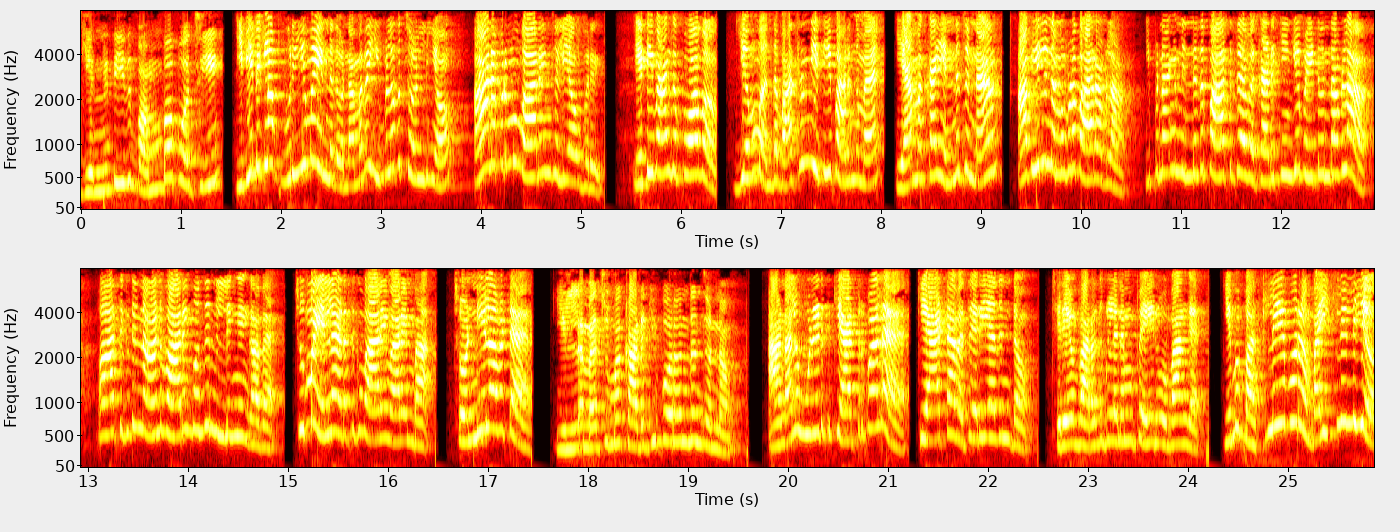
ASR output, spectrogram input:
என்னடி இது வம்பா போச்சு? இதுக்கெல்லாம் புரியுமா என்னதோ? நம்ம தான் இவ்வளவு சொல்லியோம். ஆனப்புறமும் வாரேன்னு சொல்லியா அவரு? எட்டி வாங்க போவோம் எம் அந்த வசந்தி எட்டி பாருங்கமே ஏமக்கா என்ன சொன்னா? அவையில நம்ம கூட வாரவலாம் இப்ப நாங்க நின்னது பாத்துட்டு அவ கடைக்கு இங்கே போயிட்டு வந்தாவளா? பாத்துக்கிட்டு நானும் வாரேன் கொஞ்சம் நில்லுங்க அவ. சும்மா எல்லா இடத்துக்கும் வாரேன் வாரேன்பா. சொன்னீல அவட்ட? இல்லம்மா சும்மா கடைக்கு போறேன்னு தான் சொன்னோம் ஆனாலும் உன் எடுத்து கேட்டிருப்பால கேட்டா அவ தெரியாதுன்ட்டோம் சரியா வரதுக்குள்ள நம்ம போயிருவோம் வாங்க இவன் பஸ்லயே போறோம் பைக்ல இல்லையோ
